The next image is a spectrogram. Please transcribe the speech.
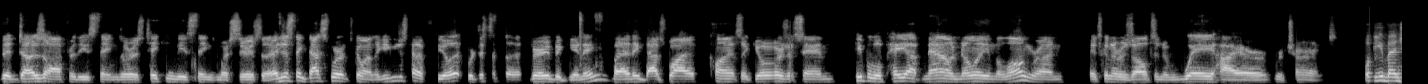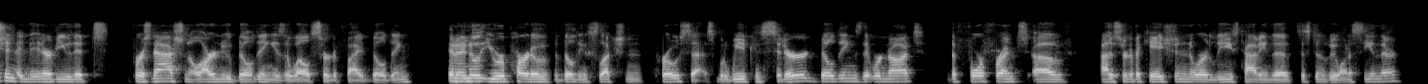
that does offer these things or is taking these things more seriously. I just think that's where it's going. Like you can just kind of feel it. We're just at the very beginning, but I think that's why clients like yours are saying people will pay up now, knowing in the long run it's going to result in a way higher returns. Well, you mentioned in the interview that First National, our new building, is a well certified building. And I know that you were part of the building selection process. Would we have considered buildings that were not the forefront of the certification or at least having the systems we want to see in there?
